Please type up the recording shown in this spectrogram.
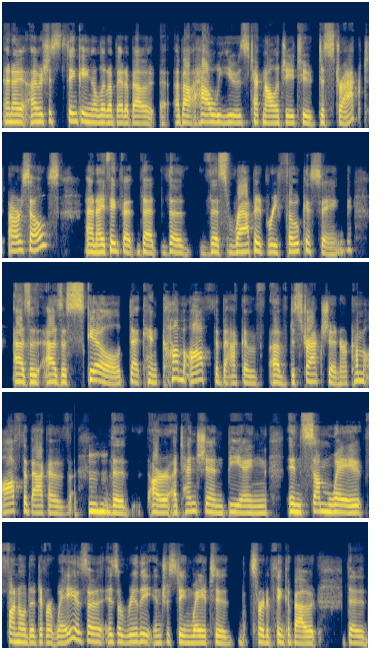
and I, I was just thinking a little bit about about how we use technology to distract ourselves and i think that that the this rapid refocusing as a as a skill that can come off the back of of distraction or come off the back of mm-hmm. the our attention being in some way funneled a different way is a is a really interesting way to sort of think about the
